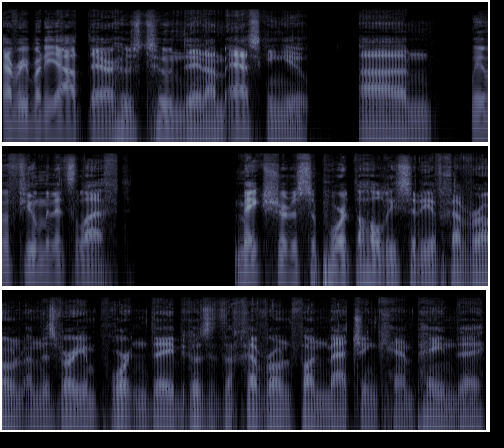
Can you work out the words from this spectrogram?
everybody out there who's tuned in, I'm asking you. Um, we have a few minutes left. Make sure to support the holy city of Hebron on this very important day because it's a Hebron Fund matching campaign day.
